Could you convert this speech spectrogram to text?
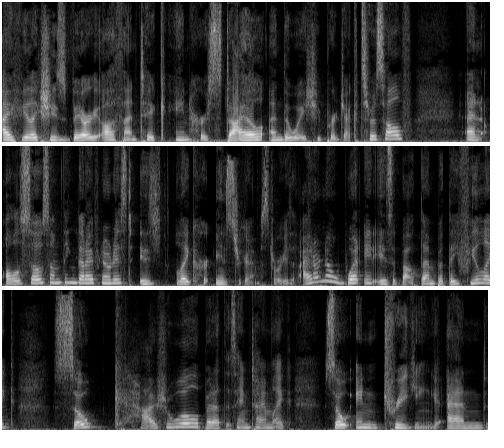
I feel like she's very authentic in her style and the way she projects herself. And also, something that I've noticed is like her Instagram stories. I don't know what it is about them, but they feel like so casual, but at the same time, like so intriguing. And,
